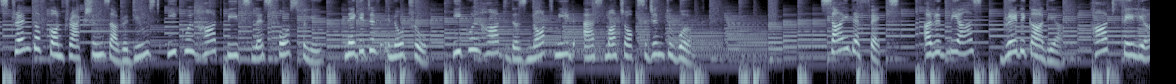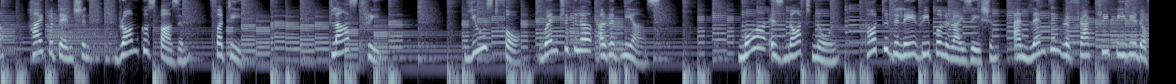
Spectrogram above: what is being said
Strength of contractions are reduced equal heart beats less forcefully, negative inotrope, equal heart does not need as much oxygen to work. Side effects arrhythmias, bradycardia, heart failure, hypertension, bronchospasm, fatigue. Class 3 Used for ventricular arrhythmias. MOA is not known, thought to delay repolarization and lengthen refractory period of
